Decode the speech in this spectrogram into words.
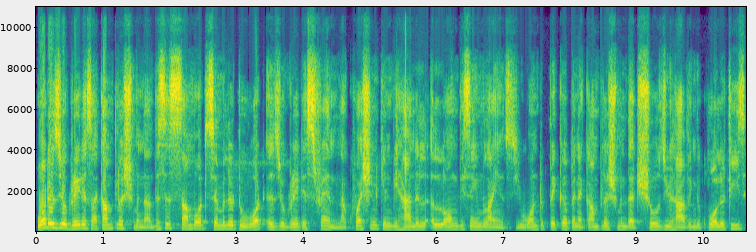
What is your greatest accomplishment? Now, this is somewhat similar to what is your greatest strength. Now, question can be handled along the same lines. You want to pick up an accomplishment that shows you having the qualities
